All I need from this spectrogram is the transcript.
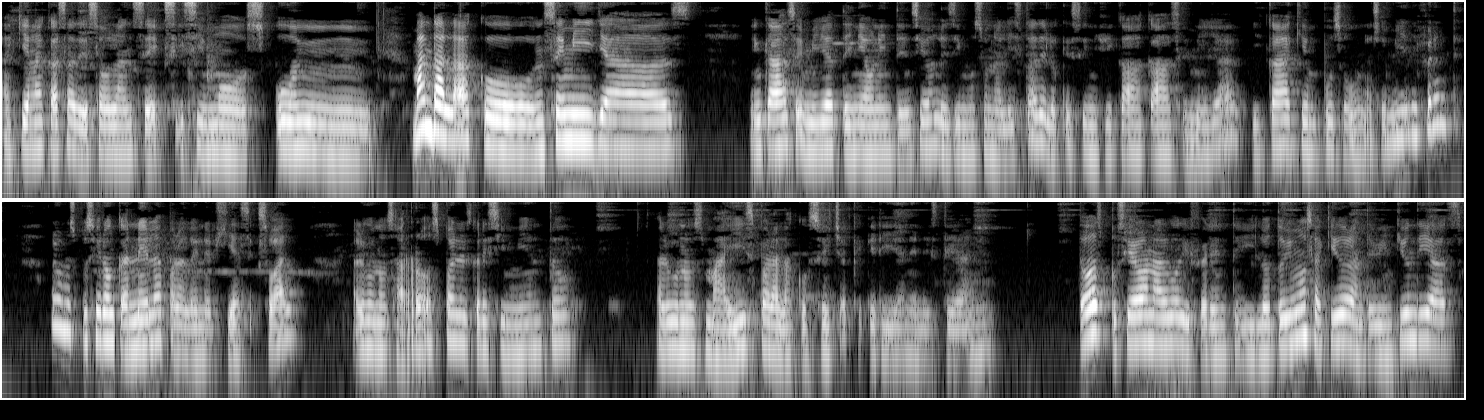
aquí en la casa de Soul Sex hicimos un mandala con semillas. En cada semilla tenía una intención, les dimos una lista de lo que significaba cada semilla y cada quien puso una semilla diferente. Algunos pusieron canela para la energía sexual, algunos arroz para el crecimiento, algunos maíz para la cosecha que querían en este año. Todos pusieron algo diferente y lo tuvimos aquí durante 21 días,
